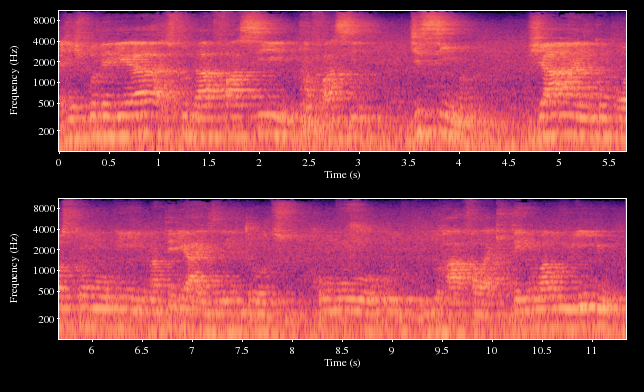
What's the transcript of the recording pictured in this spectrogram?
a gente poderia estudar a face, a face de cima. Já em composto como em materiais eletrodos, como o, o do Rafa lá, que tem um alumínio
